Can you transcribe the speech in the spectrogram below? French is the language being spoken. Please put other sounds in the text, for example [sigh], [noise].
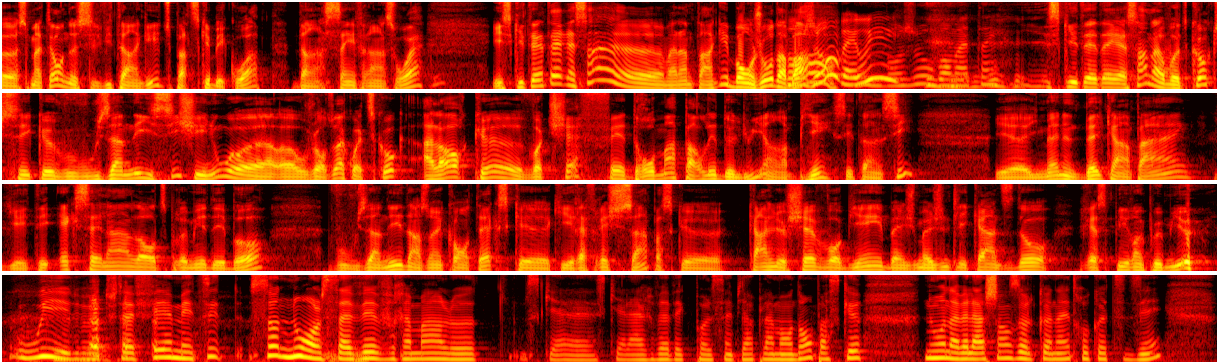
Euh, ce matin, on a Sylvie Tanguay du Parti québécois dans Saint-François. Et ce qui est intéressant, euh, Madame Tanguay, bonjour d'abord. Bonjour, ben oui. Bonjour, bon matin. [laughs] Ce qui est intéressant dans votre cas, c'est que vous vous amenez ici chez nous euh, aujourd'hui à Quaticook, alors que votre chef fait drôlement parler de lui en bien ces temps-ci. Il, euh, il mène une belle campagne. Il a été excellent lors du premier débat. Vous vous amenez dans un contexte qui est rafraîchissant parce que quand le chef va bien, ben j'imagine que les candidats respirent un peu mieux. Oui, tout à fait. Mais ça, nous, on le savait vraiment, là, ce qui, a- ce qui allait arriver avec Paul Saint-Pierre Plamondon, parce que nous, on avait la chance de le connaître au quotidien.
